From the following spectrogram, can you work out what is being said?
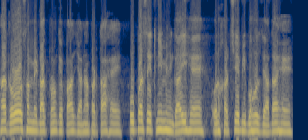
हर रोज हमें डॉक्टरों के पास जाना पड़ता है। ऊपर से इतनी महँगाई है और खर्चे भी बहुत ज़्यादा हैं।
